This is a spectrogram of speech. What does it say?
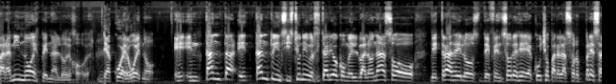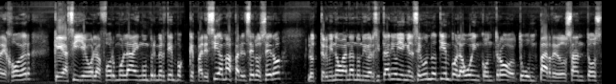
para mí no es penal lo de Hover. De acuerdo. Pero bueno, en, tanta, tanto insistió Universitario con el balonazo detrás de los defensores de Ayacucho para la sorpresa de Hover, que así llegó la fórmula en un primer tiempo que parecía más para el 0-0, lo terminó ganando Universitario y en el segundo tiempo la U encontró, tuvo un par de dos santos,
